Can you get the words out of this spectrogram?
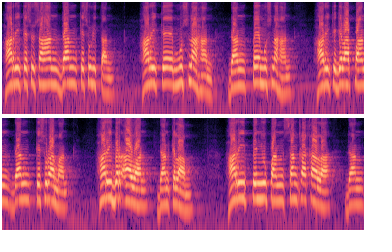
hari kesusahan dan kesulitan, hari kemusnahan dan pemusnahan, hari kegelapan dan kesuraman, hari berawan dan kelam, hari peniupan sangkakala dan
